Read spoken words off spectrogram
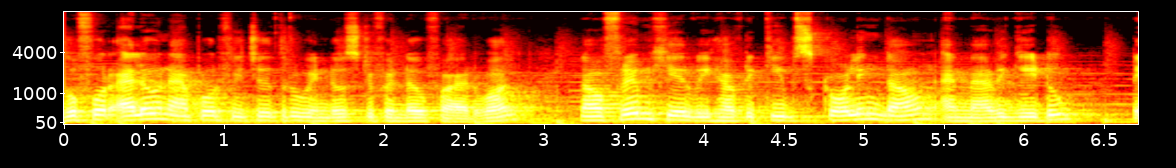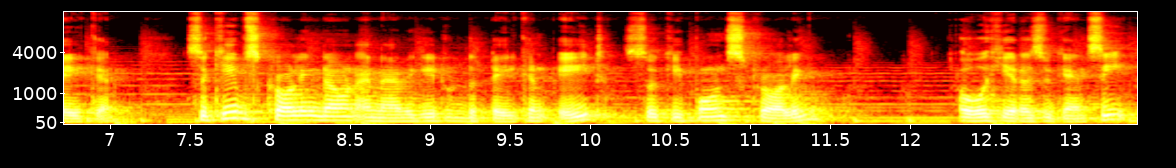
Go for allow NAPOR feature through Windows Defender Firewall. Now from here we have to keep scrolling down and navigate to Tekken. So keep scrolling down and navigate to the Tekken 8. So keep on scrolling over here as you can see.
